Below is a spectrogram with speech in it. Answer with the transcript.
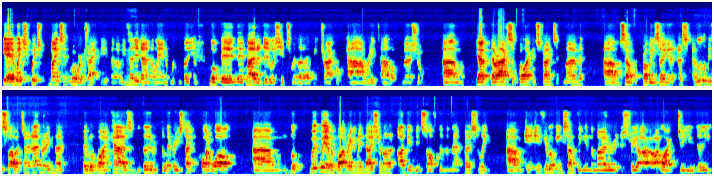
Yeah, which which makes it more attractive. I mean, if they hmm. didn't own the land, it wouldn't be. Look, they're, they're motor dealerships, whether they be truck or car, retail or commercial. Um, you know, there are supply constraints at the moment. Um, so probably seeing a, a, a, little bit slower turnover, even though people are buying cars. The delivery is taking quite a while. Um, look, we, we, have a buy recommendation on it. I'd be a bit softer than that personally. Um, if you're looking something in the motor industry, I, I like GUD.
